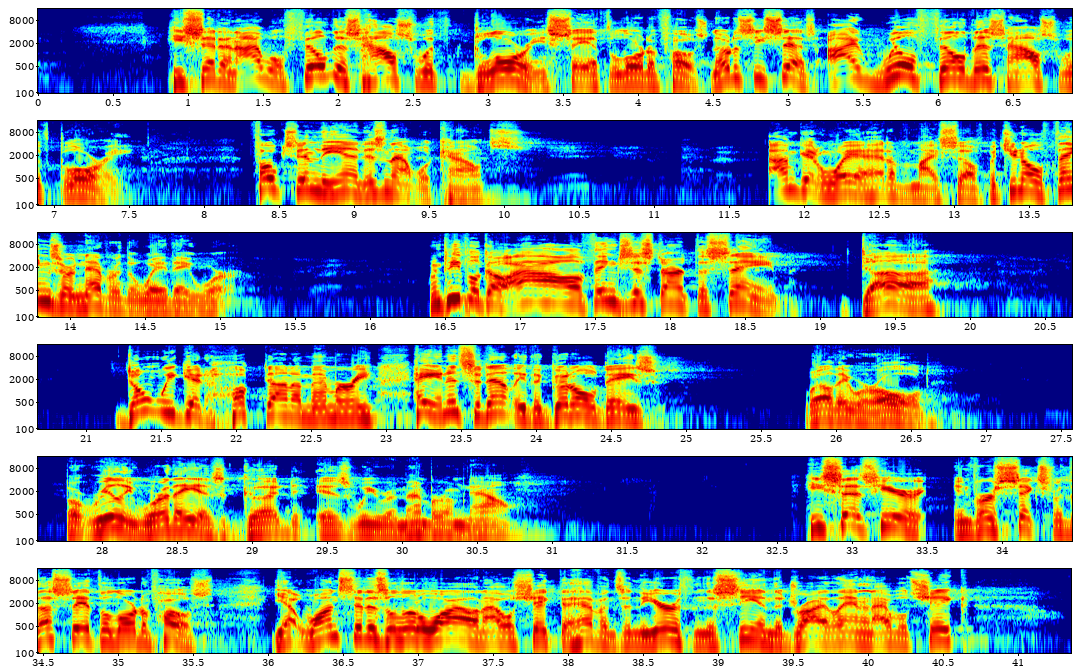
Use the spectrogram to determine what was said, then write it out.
He said, And I will fill this house with glory, saith the Lord of hosts. Notice he says, I will fill this house with glory. Folks, in the end, isn't that what counts? I'm getting way ahead of myself, but you know, things are never the way they were. When people go, oh, things just aren't the same. Duh. Don't we get hooked on a memory? Hey, and incidentally, the good old days, well, they were old. But really, were they as good as we remember them now? He says here in verse 6 For thus saith the Lord of hosts, Yet once it is a little while, and I will shake the heavens and the earth and the sea and the dry land, and I will shake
